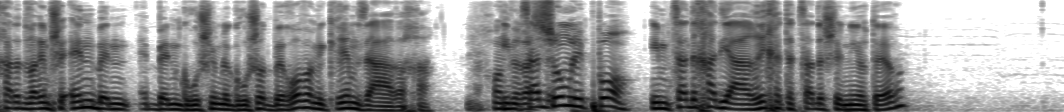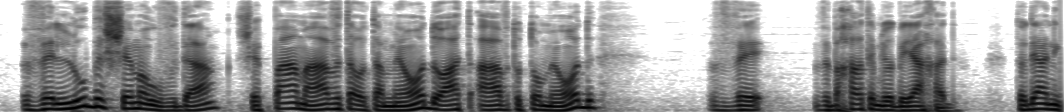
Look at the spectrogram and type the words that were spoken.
אחד הדברים שאין בין, בין גרושים לגרושות ברוב המקרים זה הערכה. נכון, זה צד- רשום לי פה. אם צד אחד יעריך את הצד השני יותר, ולו בשם העובדה שפעם אהבת אותה מאוד, או את אהבת אותו מאוד, ו, ובחרתם להיות ביחד. אתה יודע, אני,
